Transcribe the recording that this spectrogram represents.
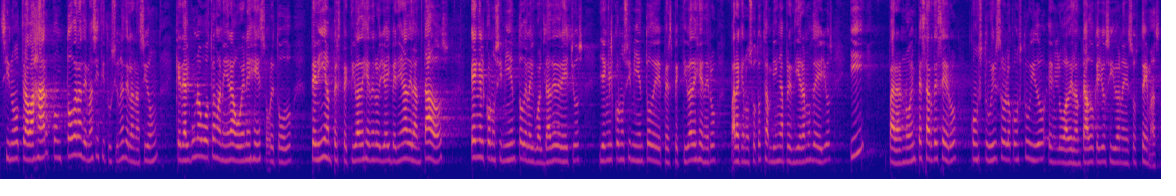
sino trabajar con todas las demás instituciones de la nación que de alguna u otra manera, ONG sobre todo, tenían perspectiva de género y venían adelantados en el conocimiento de la igualdad de derechos y en el conocimiento de perspectiva de género para que nosotros también aprendiéramos de ellos y para no empezar de cero, construir sobre lo construido en lo adelantado que ellos iban en esos temas.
